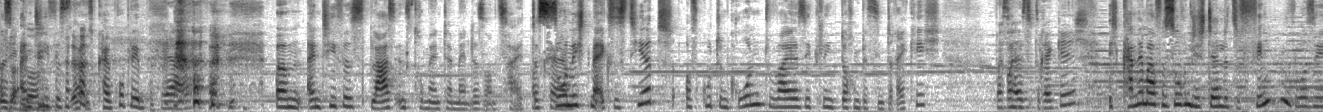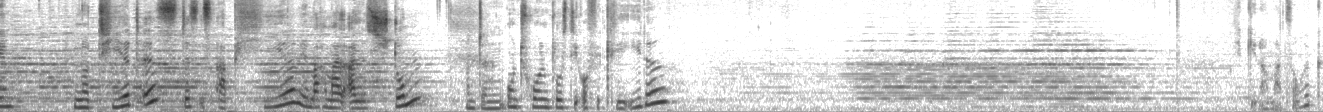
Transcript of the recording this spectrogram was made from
Also ein tiefes, ja, ist kein Problem. Ja. Ähm, ein tiefes Blasinstrument der Mendelssohn-Zeit, das Okay. so nicht mehr existiert, aus gutem Grund, weil sie klingt doch ein bisschen dreckig. Was Und- heißt dreckig? Ich kann ja mal versuchen, die Stelle zu finden, wo sie notiert ist. Das ist ab hier. Wir machen mal alles stumm Und dann und holen bloß die Ophikleide. Ich gehe nochmal zurück.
